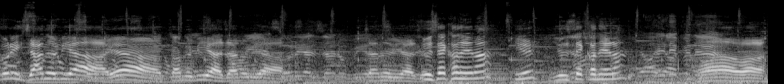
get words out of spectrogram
꼬리 자누비야. 야, 자누비야, 자누비야. 자누비야. You second 해나? Here? You second 해나? 와, 와.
